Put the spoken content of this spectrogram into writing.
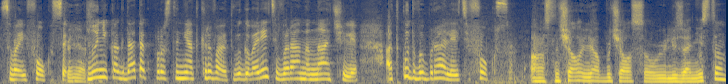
свои фокусы, Конечно. но никогда так просто не открывают. Вы говорите, вы рано начали. Откуда вы брали эти фокусы? А сначала я обучался у иллюзиониста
